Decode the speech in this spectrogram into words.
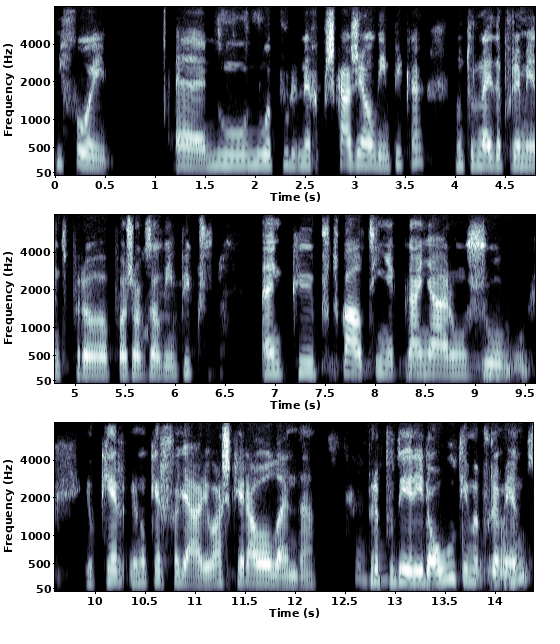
e foi uh, no, no, na repescagem olímpica, num torneio de apuramento para, o, para os Jogos Olímpicos, em que Portugal tinha que ganhar um jogo, eu, quero, eu não quero falhar, eu acho que era a Holanda, uhum. para poder ir ao último apuramento,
